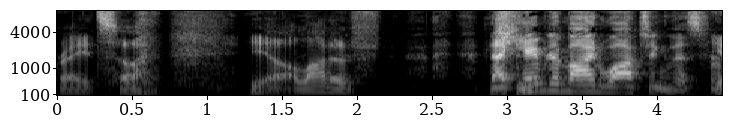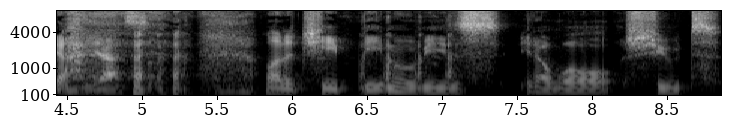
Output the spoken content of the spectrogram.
right? So, yeah, a lot of that cheap, came to mind watching this for yeah. me. Yes, a lot of cheap B movies, you know, will shoot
